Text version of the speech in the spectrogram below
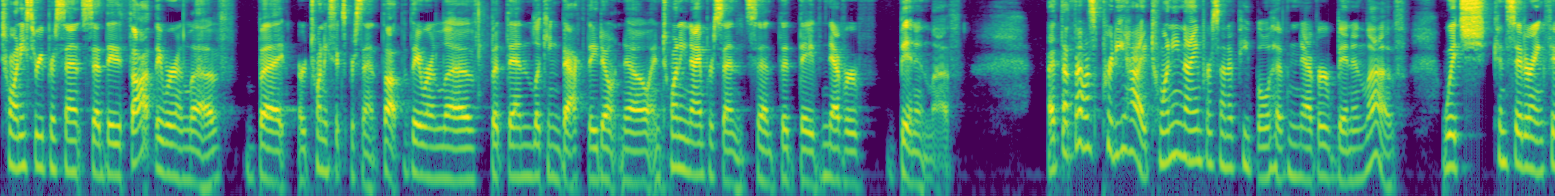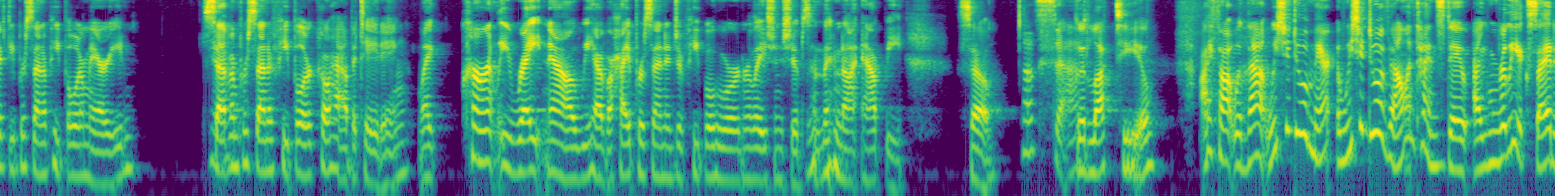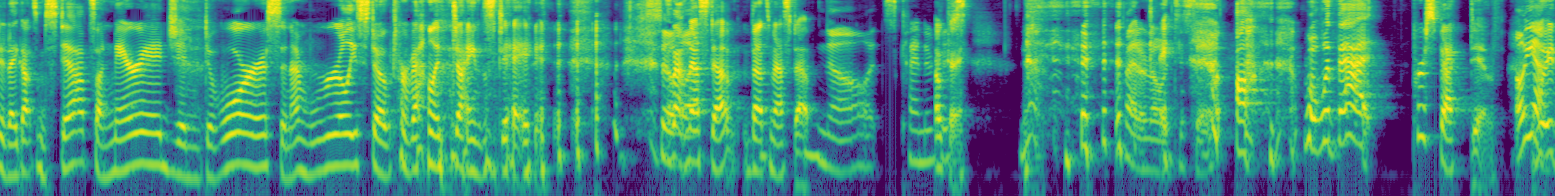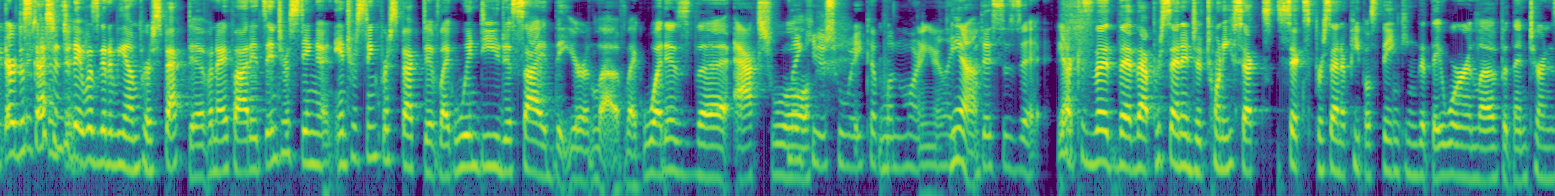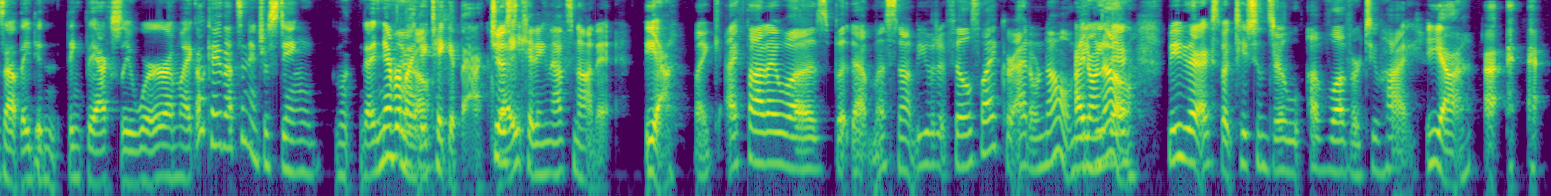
23% said they thought they were in love, but or 26% thought that they were in love, but then looking back they don't know and 29% said that they've never been in love. I thought that was pretty high. 29% of people have never been in love, which considering 50% of people are married, Yeah. 7% of people are cohabitating. Like currently right now we have a high percentage of people who are in relationships and they're not happy. So, That's sad. good luck to you. I thought with that we should do a mar- we should do a Valentine's Day. I'm really excited. I got some stats on marriage and divorce and I'm really stoked for Valentine's Day. So, Is that uh, messed up? That's messed up. No, it's kind of Okay. just, I don't know what to say. Uh, well, with that perspective. Oh, yeah, our discussion today was going to be on perspective, and I thought it's interesting, an interesting perspective. Like, when do you decide that you're in love? Like, what is the actual? Like you just wake up one morning, you're like, Yeah. this is it. yeah, because the, the that percentage of twenty six percent of people thinking that they were in love, but then turns out they didn't think they actually were. I'm like, okay, that's an interesting. Never mind, No. I take it back. Just right? kidding. That's not it. Yeah, Like I thought I was, but that must not be what it feels like, or I don't know. I don't know. their- Maybe their expectations are of love are too high. yeah. I,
